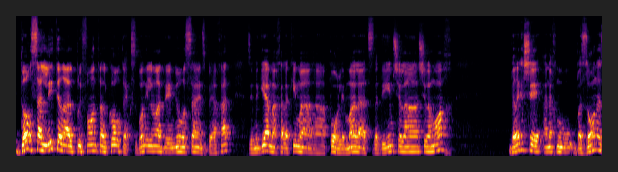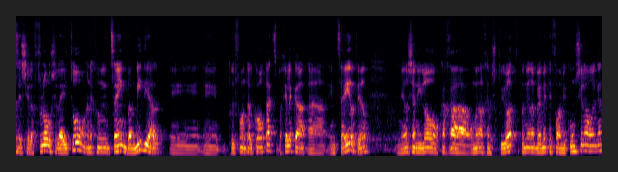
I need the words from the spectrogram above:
דורסל ליטרל פריפרונטל קורטקס, בואו נלמד נוירוסייאנס אה, ביחד, זה מגיע מהחלקים פה למעלה הצדדיים של המוח, ברגע שאנחנו ב zone הזה של ה flow, של האלתור, אנחנו נמצאים ב medial prefrontal cortex, בחלק האמצעי יותר, נראה שאני לא ככה אומר לכם שטויות, בואו נראה באמת איפה המיקום שלו רגע.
